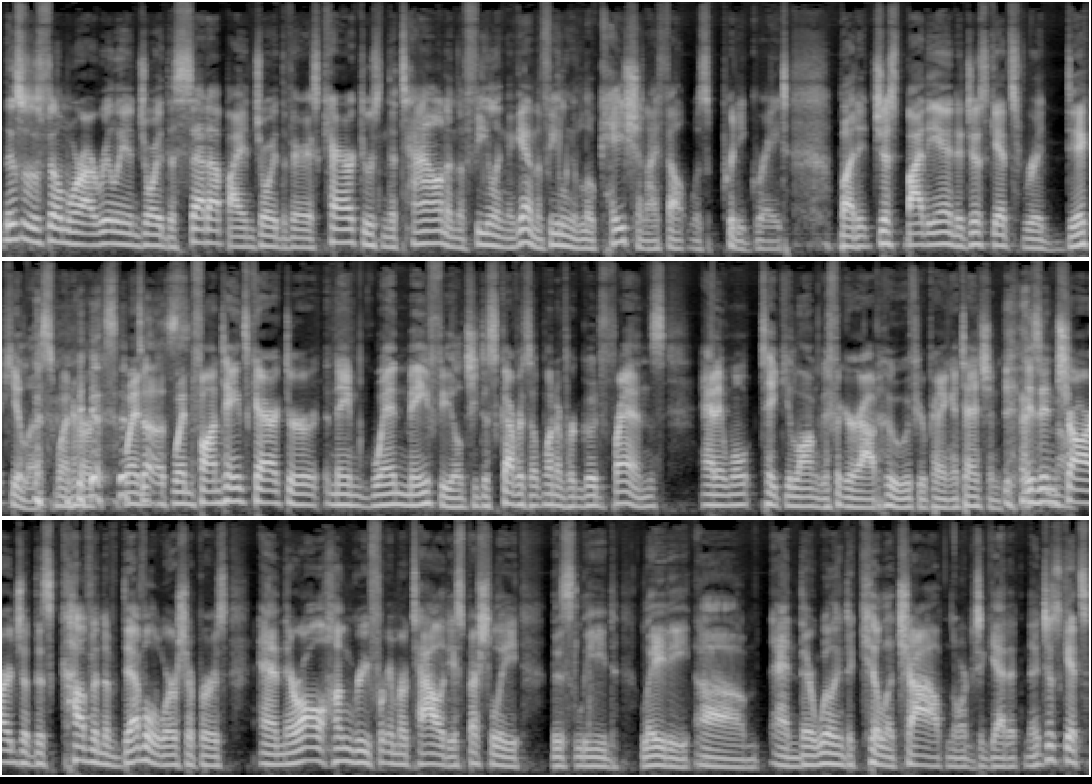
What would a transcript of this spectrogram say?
this was a film where I really enjoyed the setup. I enjoyed the various characters in the town, and the feeling again, the feeling of location. I felt was pretty great. But it just by the end, it just gets ridiculous when her Yes, when does. when Fontaine's character named Gwen Mayfield, she discovers that one of her good friends, and it won't take you long to figure out who if you're paying attention, is in charge of this coven of devil worshippers, and they're all hungry for immortality, especially this lead lady, um, and they're willing to kill a child in order to get it, and it just gets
